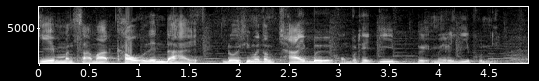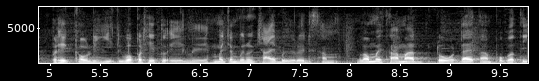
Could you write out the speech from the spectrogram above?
เกมมันสามารถเข้าเล่นได้ โดยที่ไม่ต้องใช้เบอร์ของประเทศญี่ปุ่นเอ้ยไม่ใช่ญี่ปุ่นดิประเทศเกาหลีหรือว่าประเทศตัวเองเลย ไม่จำเป็นต้องใช้เบอร์เลยด้วยซ้ำเราไม่สามารถโหลดได้ตามปกติ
